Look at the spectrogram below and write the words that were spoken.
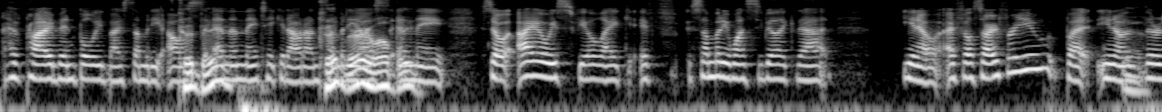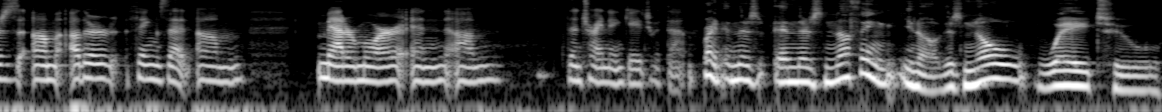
have probably been bullied by somebody else and then they take it out on Could somebody else well and they so I always feel like if somebody wants to be like that, you know, I feel sorry for you, but you know, yeah. there's um, other things that um, matter more and um, than trying to engage with them. Right, and there's and there's nothing, you know, there's no way to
